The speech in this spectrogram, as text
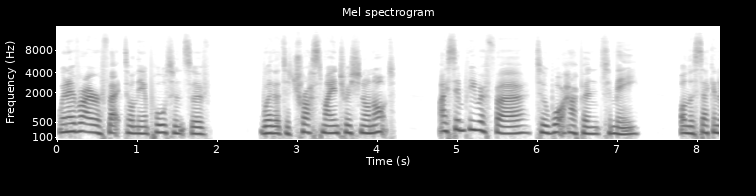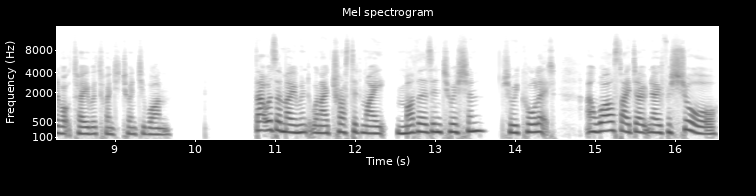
Whenever I reflect on the importance of whether to trust my intuition or not, I simply refer to what happened to me on the 2nd of October 2021. That was a moment when I trusted my mother's intuition, shall we call it? And whilst I don't know for sure,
